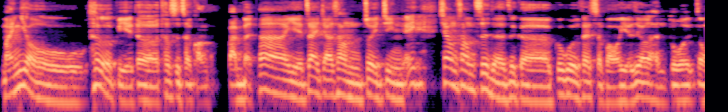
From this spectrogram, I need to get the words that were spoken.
蛮有特别的特试车款版本。那也再加上最近，哎，像上次的这个 Google Festival 也是有很多这种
